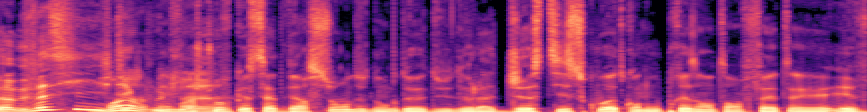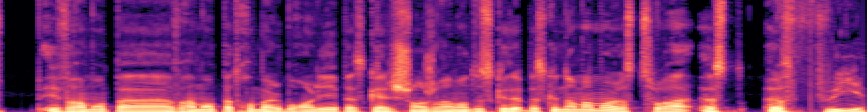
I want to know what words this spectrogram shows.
non, mais vas-y, je Moi, t'écoute, mais moi je trouve que cette version de donc de, de la Justice Squad qu'on nous présente en fait est, est- est vraiment pas vraiment pas trop mal branlée parce qu'elle change vraiment de ce que parce que normalement Earth 3, Earth- Earth 3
